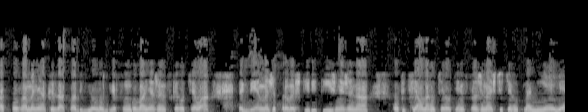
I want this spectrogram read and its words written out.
ak poznáme nejaké základy biológie fungovania ženského tela, tak vieme, že prvé 4 týždne žena oficiálneho tehotenstva žena ešte tehotná nie je.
